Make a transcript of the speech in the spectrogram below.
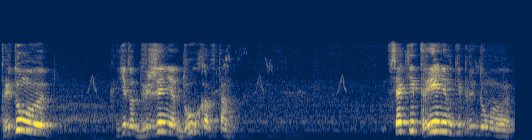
Придумывают какие-то движения духов там. Всякие тренинги придумывают.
